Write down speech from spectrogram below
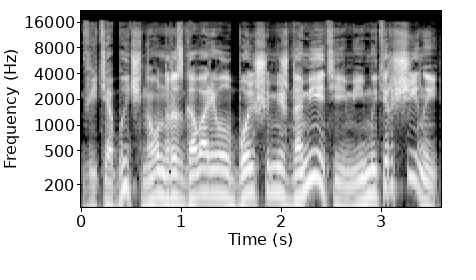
Ведь обычно он разговаривал больше междометиями и матерщиной,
